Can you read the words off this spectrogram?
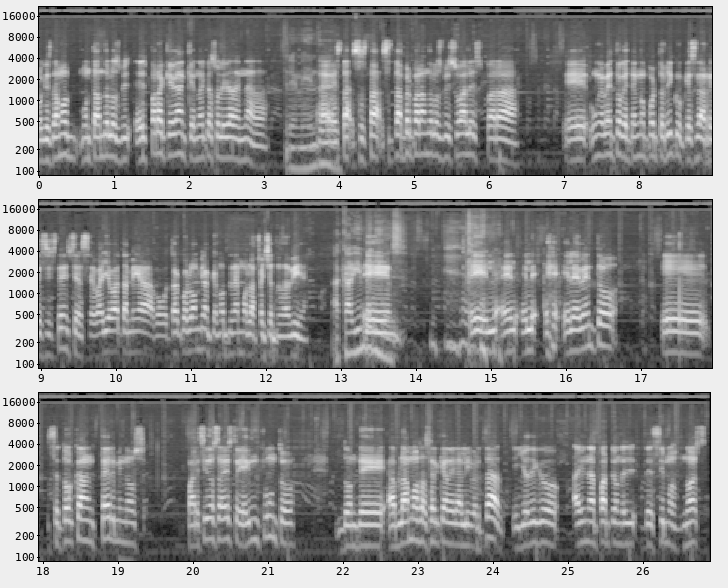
porque estamos montando los, es para que vean que no hay casualidad en nada. Tremendo. Eh, está- se, está, se está preparando los visuales para, eh, un evento que tengo en Puerto Rico, que es la Resistencia. Se va a llevar también a Bogotá, Colombia, aunque no tenemos la fecha todavía. Acá bienvenidos. Eh, el, el- el- el evento se tocan términos parecidos a esto y hay un punto donde hablamos acerca de la libertad y yo digo hay una parte donde decimos no es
